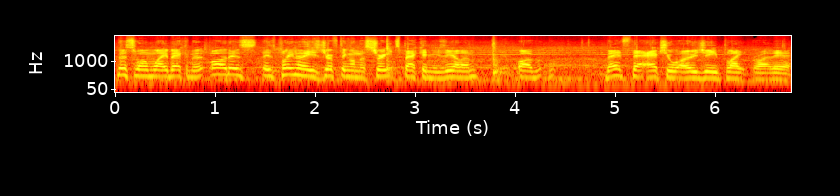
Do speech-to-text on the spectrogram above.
This one way back in the. Oh, there's there's plenty of these drifting on the streets back in New Zealand. Well, that's the actual OG plate right there.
